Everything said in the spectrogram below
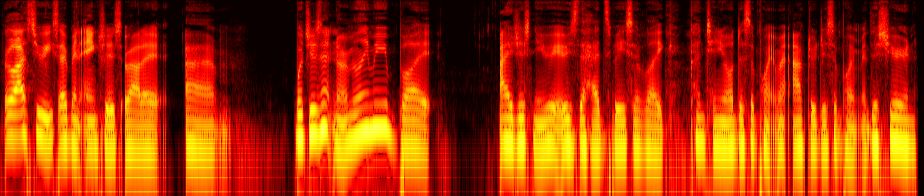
for the last two weeks, I've been anxious about it, um, which isn't normally me, but I just knew it was the headspace of like continual disappointment after disappointment this year. And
